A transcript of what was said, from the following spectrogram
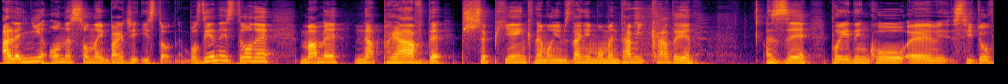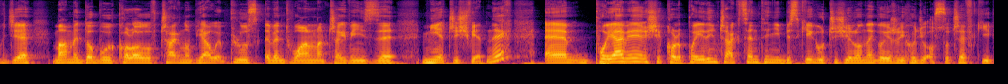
ale nie one są najbardziej istotne, bo z jednej strony mamy naprawdę przepiękne, moim zdaniem, momentami kadry z pojedynku e, Sithów, gdzie mamy dobór kolorów czarno-biały plus ewentualna czerwień z mieczy świetnych. E, pojawiają się pojedyncze akcenty niebieskiego czy zielonego, jeżeli chodzi o soczewki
